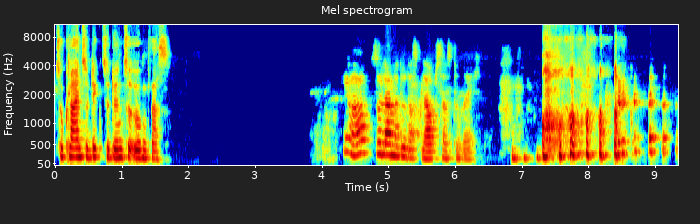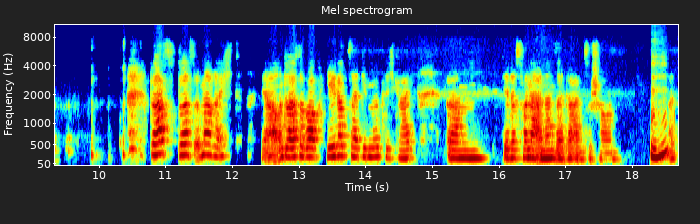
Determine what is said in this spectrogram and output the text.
zu klein, zu dick, zu dünn, zu irgendwas? Ja, solange du das glaubst, hast du recht. du, hast, du hast immer recht. Ja, und du hast aber auch jederzeit die Möglichkeit, ähm, dir das von der anderen Seite anzuschauen. Mhm. Also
